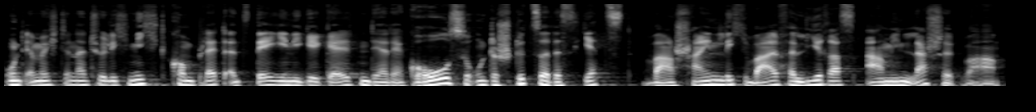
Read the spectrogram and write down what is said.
Und er möchte natürlich nicht komplett als derjenige gelten, der der große Unterstützer des jetzt wahrscheinlich Wahlverlierers Armin Laschet war.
